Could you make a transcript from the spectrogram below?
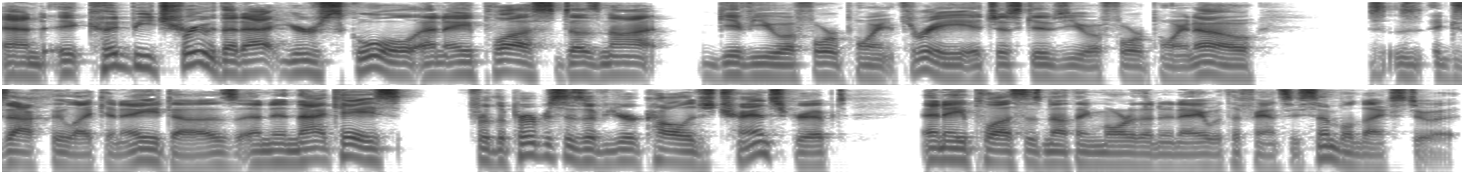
And it could be true that at your school, an A plus does not give you a 4.3, it just gives you a 4.0, s- exactly like an A does. And in that case, for the purposes of your college transcript, an A plus is nothing more than an A with a fancy symbol next to it.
